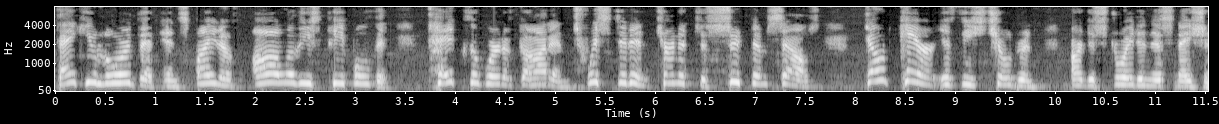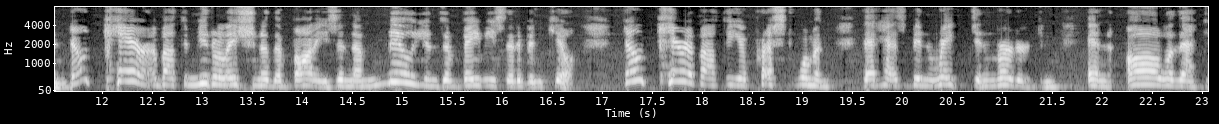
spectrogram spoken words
Thank you, Lord, that in spite of all of these people that take the word of God and twist it and turn it to suit themselves, don't care if these children are destroyed in this nation. Don't care about the mutilation of the bodies and the millions of babies that have been killed. Don't care about the oppressed woman that has been raped and murdered and, and all of that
